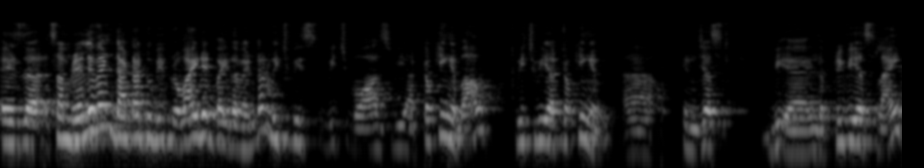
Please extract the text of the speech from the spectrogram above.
is uh, some relevant data to be provided by the vendor which we which was we are talking about which we are talking uh, in just the, uh, in the previous slide.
